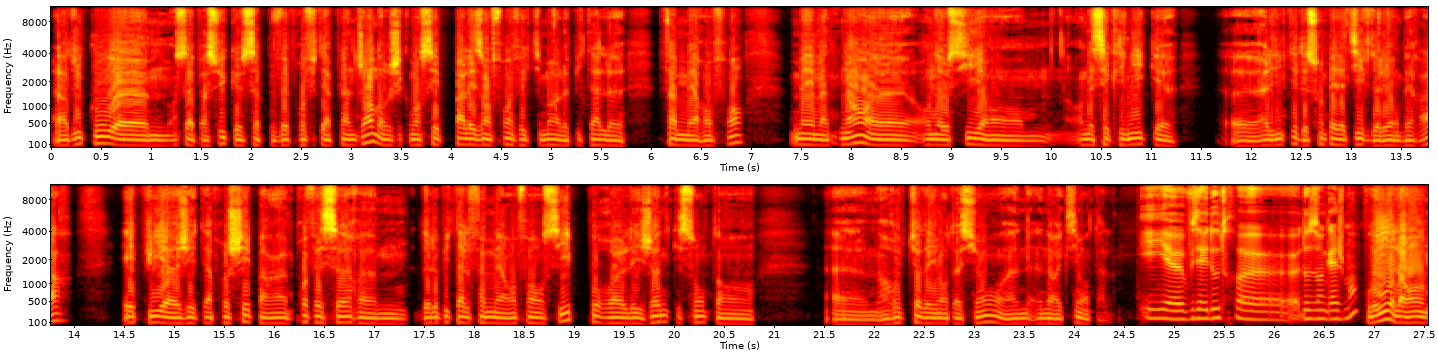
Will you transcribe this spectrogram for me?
Alors du coup, euh, on s'est aperçu que ça pouvait profiter à plein de gens. Donc j'ai commencé par les enfants, effectivement, à l'hôpital euh, femmes, mères, enfants. Mais maintenant, on est aussi en, en essai clinique à l'unité de soins palliatifs de Léon Bérard. Et puis, euh, j'ai été approché par un professeur euh, de l'hôpital femmes et enfants aussi pour euh, les jeunes qui sont en, en rupture d'alimentation, anorexie mentale. Et vous avez d'autres engagements? Oui, alors on,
